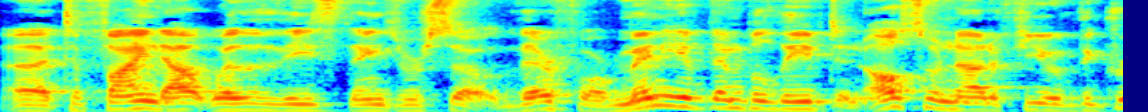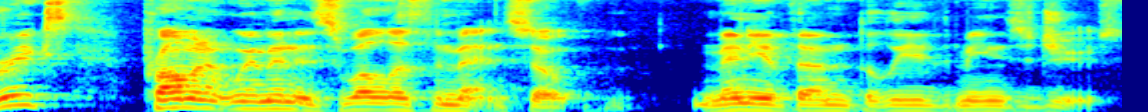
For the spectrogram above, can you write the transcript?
uh, to find out whether these things were so. Therefore, many of them believed, and also not a few of the Greeks, prominent women as well as the men. So many of them believed means Jews.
